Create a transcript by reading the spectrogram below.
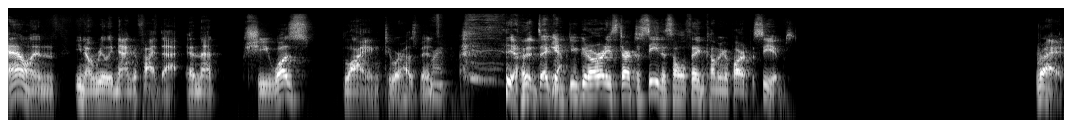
Alan, you know, really magnified that, and that she was lying to her husband. Right. you know, it- Yeah. you could already start to see this whole thing coming apart at the seams. Right.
